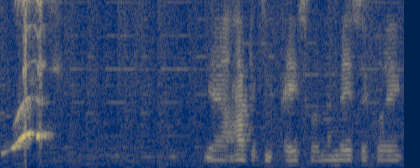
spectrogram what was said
What? Yeah, I have to keep pace with them, basically.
